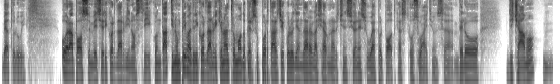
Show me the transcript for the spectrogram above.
beato lui. Ora posso invece ricordarvi i nostri contatti, non prima di ricordarvi che un altro modo per supportarci è quello di andare a lasciare una recensione su Apple Podcast o su iTunes. Ve lo diciamo mm,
